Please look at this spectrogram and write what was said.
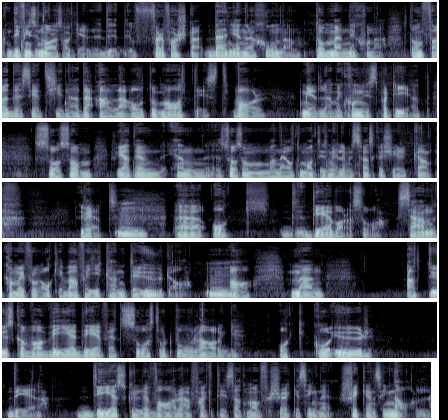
det finns ju några saker. För det första, den generationen, de människorna, de föddes i ett Kina där alla automatiskt var medlem i kommunistpartiet. Så som, vi hade en, en, så som man är automatiskt medlem i Svenska kyrkan. Du vet. Mm. Uh, och det är bara så. Sen kan man ju fråga, okay, varför gick han inte ur då? Mm. Ja, men att du ska vara vd för ett så stort bolag och gå ur det, det skulle vara faktiskt att man försöker skicka en signal.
